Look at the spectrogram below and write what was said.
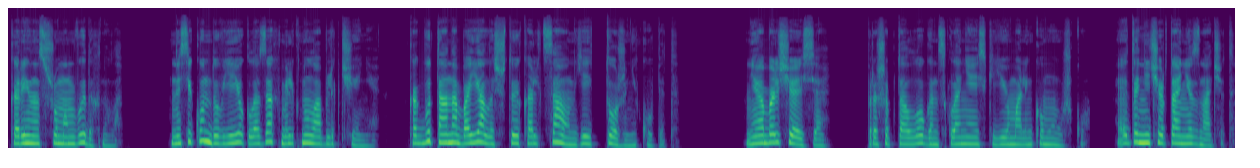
Карина с шумом выдохнула. На секунду в ее глазах мелькнуло облегчение, как будто она боялась, что и кольца он ей тоже не купит. «Не обольщайся», прошептал Логан, склоняясь к ее маленькому ушку. Это ни черта не значит.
